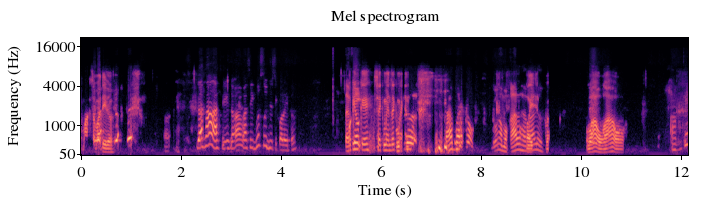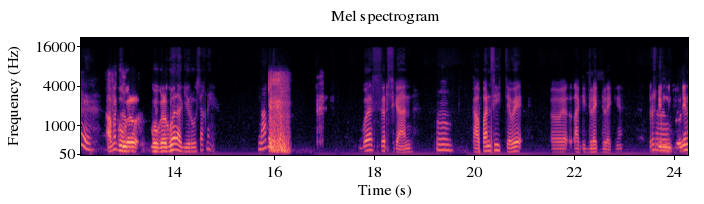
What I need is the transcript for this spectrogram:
maksa banget itu. Gak salah sih, gak apa sih. Gue setuju sih kalau itu. Oke oke, segmen segmen. Sabar dong. Gue gak mau kalah sama Oh, iya. lu. Wow wow. Oke. Apa Ini Google Google gue lagi rusak nih. Kenapa? Gue search kan, Hmm. kapan sih cewek eh, lagi jelek-jeleknya. Terus Hmm. dimunculin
